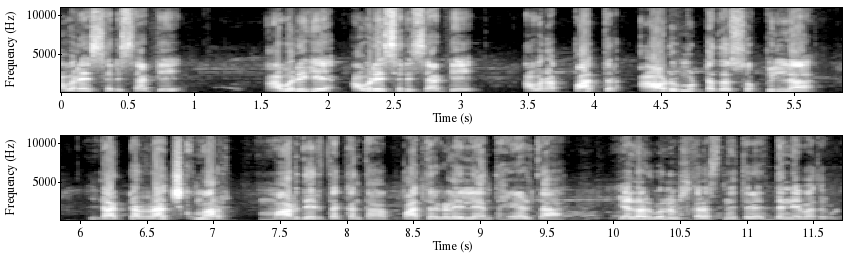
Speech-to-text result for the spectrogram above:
ಅವರೇ ಸರಿಸಾಟಿ, ಅವರಿಗೆ ಅವರೇ ಸರಿಸಾಟಿ, ಅವರ ಪಾತ್ರ ಆಡುಮುಟ್ಟದ ಸೊಪ್ಪಿಲ್ಲ. ಡಾಕ್ಟರ್ ರಾಜ್ಕುಮಾರ್ ಮಾಡದೇ ಇರತಕ್ಕಂತಹ ಪಾತ್ರಗಳಿಲ್ಲ ಅಂತ ಹೇಳ್ತಾ ಎಲ್ಲರಿಗೂ ನಮಸ್ಕಾರ ಸ್ನೇಹಿತರೆ, ಧನ್ಯವಾದಗಳು.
